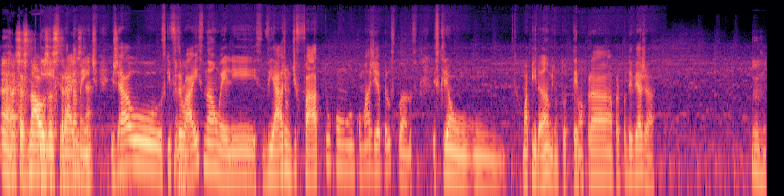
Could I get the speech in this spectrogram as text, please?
ah, essas naus astrais, né? exatamente. Né? Já os Gifts uhum. Rise, não, eles viajam de fato com, com magia pelos planos. Eles criam um, um, uma pirâmide, um totema para poder viajar. Uhum.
